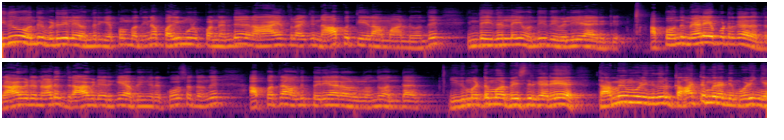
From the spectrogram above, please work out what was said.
இதுவும் வந்து விடுதலை வந்திருக்கு. எப்போ பார்த்தீங்கன்னா பதிமூணு பன்னெண்டு ஆயிரத்தி தொள்ளாயிரத்தி நாற்பத்தி ஏழாம் ஆண்டு வந்து இந்த இதழ்லையும் வந்து இது வெளியாயிருக்கு. அப்போ வந்து மேலேயே போட்டிருக்காரு திராவிட நாடு திராவிடருக்கே அப்படிங்கிற கோஷத்தை வந்து அப்போ தான் வந்து பெரியார் அவர்கள் வந்து வந்தார். இது மட்டுமா பேசியிருக்காரு? தமிழ் மொழிங்கிறது ஒரு காட்டு மிராண்டி மொழிங்க.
